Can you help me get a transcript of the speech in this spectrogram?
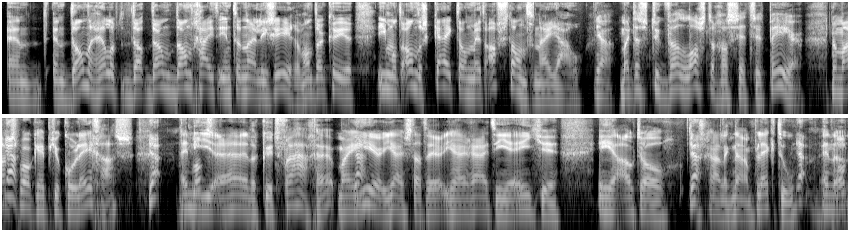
En, en dan helpt dat, dan, dan ga je het internaliseren. Want dan kun je iemand anders kijkt dan met afstand naar jou. Ja, maar dat is natuurlijk wel lastig als ZZP'er. Normaal gesproken heb je collega's. Ja, en die, eh, dan kun je het vragen. Maar hier, jij, staat er, jij rijdt in je eentje in je auto waarschijnlijk naar een plek toe. Ja, en dan,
